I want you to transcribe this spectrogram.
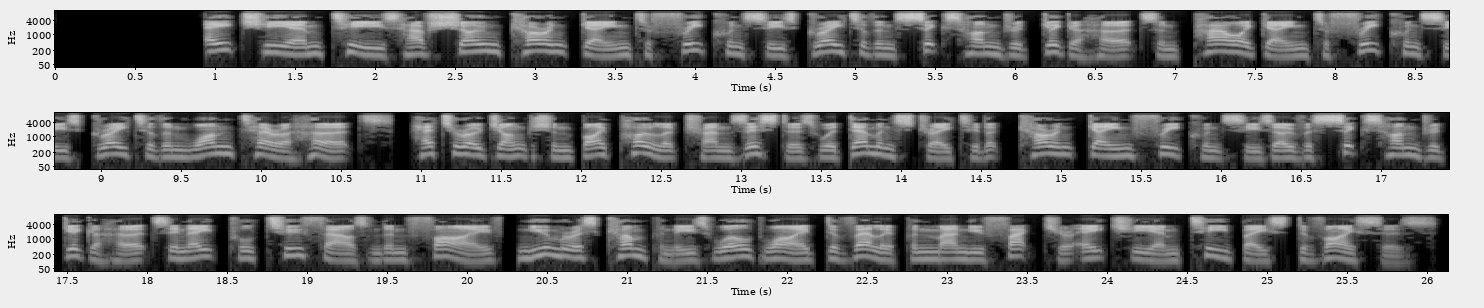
HEMTs have shown current gain to frequencies greater than 600 GHz and power gain to frequencies greater than 1 THz. Heterojunction bipolar transistors were demonstrated at current gain frequencies over 600 GHz in April 2005. Numerous companies worldwide develop and manufacture HEMT-based devices.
